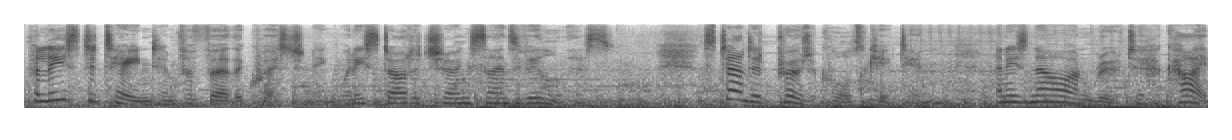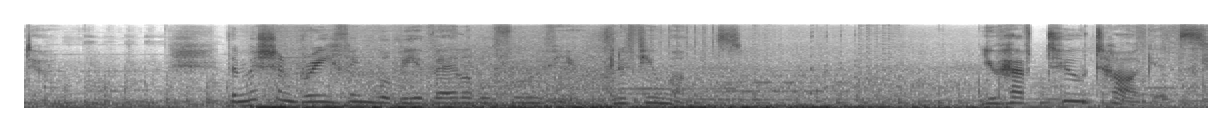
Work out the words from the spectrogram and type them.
Police detained him for further questioning when he started showing signs of illness. Standard protocols kicked in, and he's now en route to Hokkaido. The mission briefing will be available for review in a few moments. You have two targets.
